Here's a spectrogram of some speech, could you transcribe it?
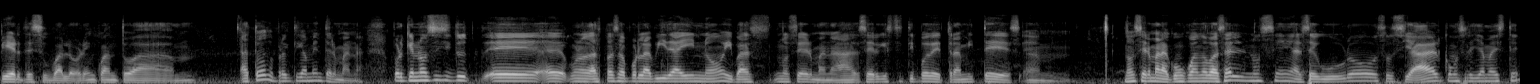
pierde su valor en cuanto a a todo prácticamente hermana. Porque no sé si tú eh, eh, bueno has pasado por la vida ahí no y vas no sé hermana a hacer este tipo de trámites em, no sé hermana como cuando vas al no sé al seguro social cómo se le llama este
